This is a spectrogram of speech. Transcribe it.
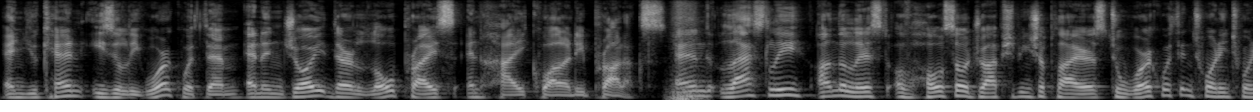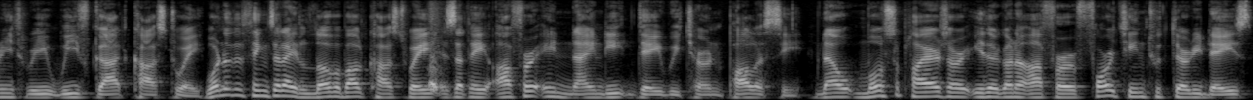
and you can easily work with them and enjoy their low price and high quality products. And lastly, on the list of wholesale dropshipping suppliers to work with in 2023, we've got Costway. One of the things that I love about Costway is that they offer a 90 day return policy. Now, most suppliers are either going to offer 14 to 30 days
